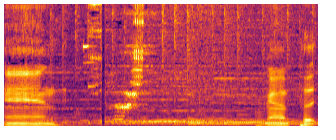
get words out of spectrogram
and we're gonna put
